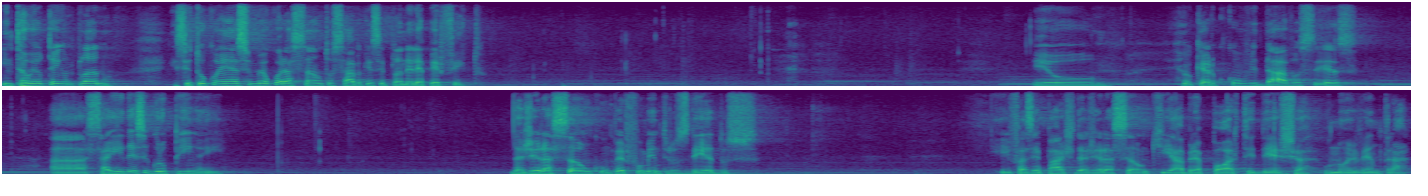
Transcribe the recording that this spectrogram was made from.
Então eu tenho um plano. E se tu conhece o meu coração, tu sabe que esse plano ele é perfeito. Eu, eu quero convidar vocês a sair desse grupinho aí, da geração com perfume entre os dedos, e fazer parte da geração que abre a porta e deixa o noivo entrar.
